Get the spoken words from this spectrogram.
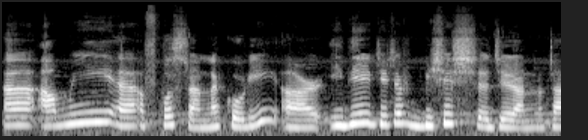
আহ, আমি অফকোর্স রান্না করি। আর ঈদের যেটা বিশেষ যে রান্নাটা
